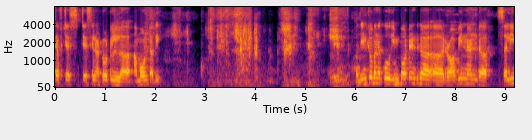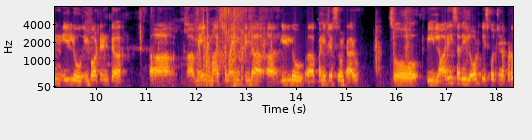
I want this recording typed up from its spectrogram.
థెఫ్ చేసిన టోటల్ అమౌంట్ అది. దీంట్లో మనకు ఇంపార్టెంట్గా రాబిన్ అండ్ సలీం వీళ్ళు ఇంపార్టెంట్ మెయిన్ మాస్టర్ మైండ్ కింద వీళ్ళు పనిచేస్తుంటారు పని ఉంటారు. సో ఈ లారీస్ అది లోడ్ తీసుకొచ్చినప్పుడు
